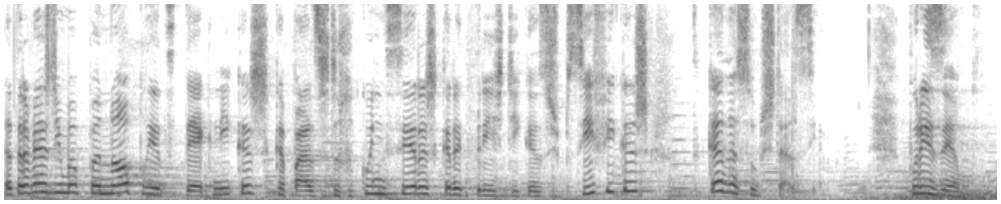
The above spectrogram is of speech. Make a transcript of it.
através de uma panóplia de técnicas capazes de reconhecer as características específicas de cada substância. Por exemplo,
